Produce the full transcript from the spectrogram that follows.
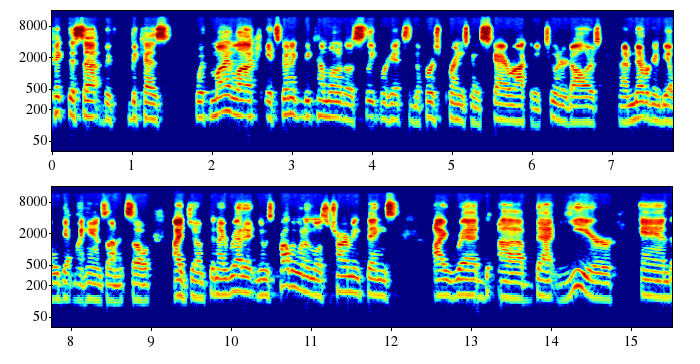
pick this up be- because with my luck, it's going to become one of those sleeper hits, and the first print is going to skyrocket to two hundred dollars, and I'm never going to be able to get my hands on it. So I jumped and I read it, and it was probably one of the most charming things I read uh, that year, and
